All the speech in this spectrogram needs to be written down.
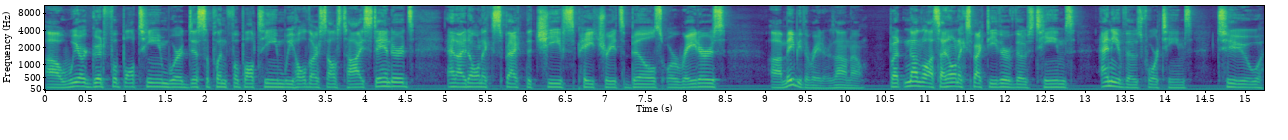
Uh, we're a good football team. We're a disciplined football team. We hold ourselves to high standards. And I don't expect the Chiefs, Patriots, Bills, or Raiders, uh, maybe the Raiders, I don't know. But nonetheless, I don't expect either of those teams, any of those four teams, to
